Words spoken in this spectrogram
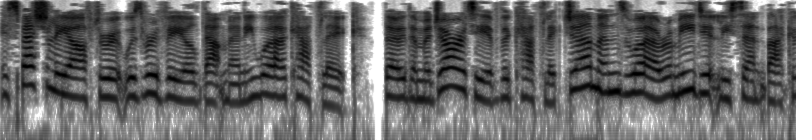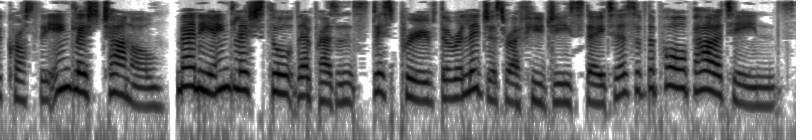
especially after it was revealed that many were Catholic. Though the majority of the Catholic Germans were immediately sent back across the English Channel, many English thought their presence disproved the religious refugee status of the poor Palatines.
